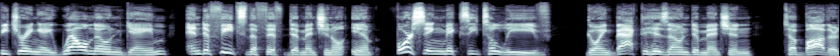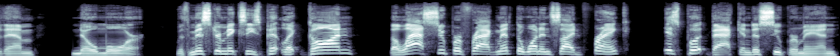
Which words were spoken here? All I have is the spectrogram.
featuring a well known game and defeats the fifth dimensional imp, forcing Mixie to leave, going back to his own dimension to bother them no more. With Mr. Mxyzptlk gone, the last super fragment, the one inside Frank, is put back into Superman.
